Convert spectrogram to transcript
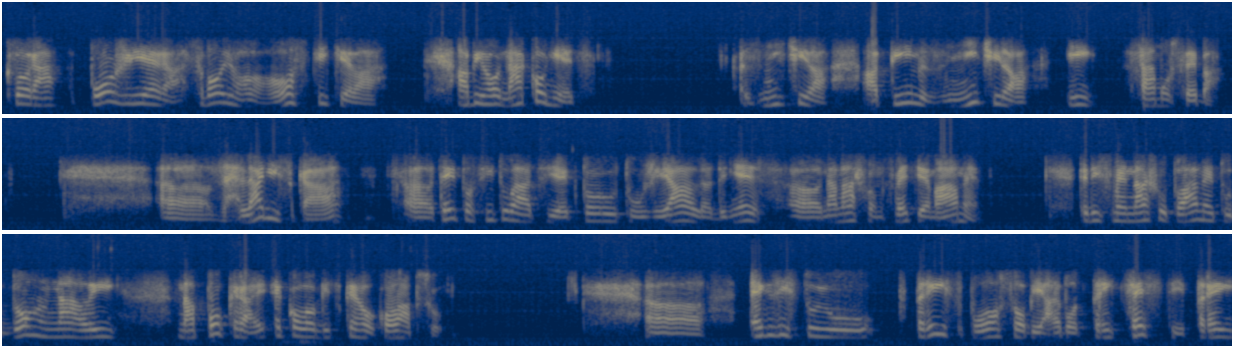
ktorá požiera svojho hostiteľa, aby ho nakoniec zničila a tým zničila i samu seba. Z hľadiska tejto situácie, ktorú tu žiaľ dnes na našom svete máme, kedy sme našu planetu dohnali na pokraj ekologického kolapsu, existujú tri spôsoby alebo tri cesty, tri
